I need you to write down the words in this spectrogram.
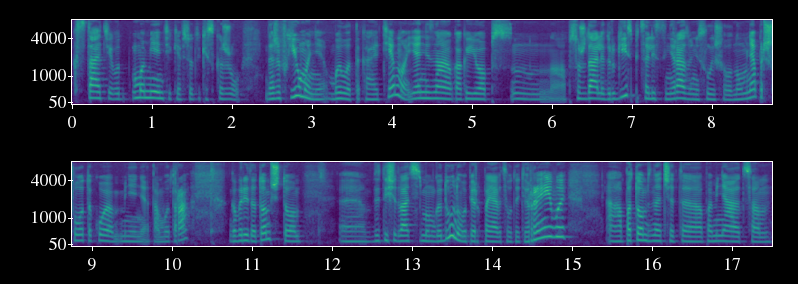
Кстати, вот моментик я все-таки скажу. Даже в Хьюмане была такая тема. Я не знаю, как ее обсуждали другие специалисты, ни разу не слышала. Но у меня пришло такое мнение. Там вот Ра говорит о том, что э, в 2027 году, ну, во-первых, появятся вот эти рейвы, а потом, значит, э, поменяются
